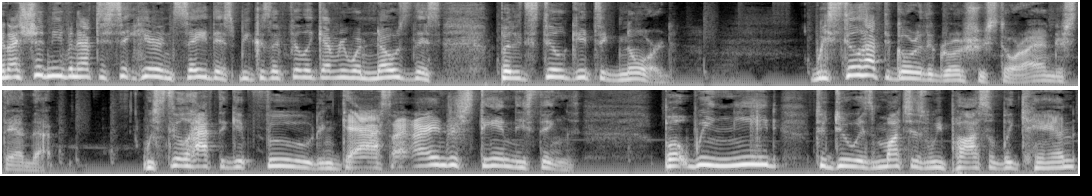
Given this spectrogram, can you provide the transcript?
And I shouldn't even have to sit here and say this because I feel like everyone knows this, but it still gets ignored. We still have to go to the grocery store. I understand that. We still have to get food and gas. I, I understand these things. But we need to do as much as we possibly can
